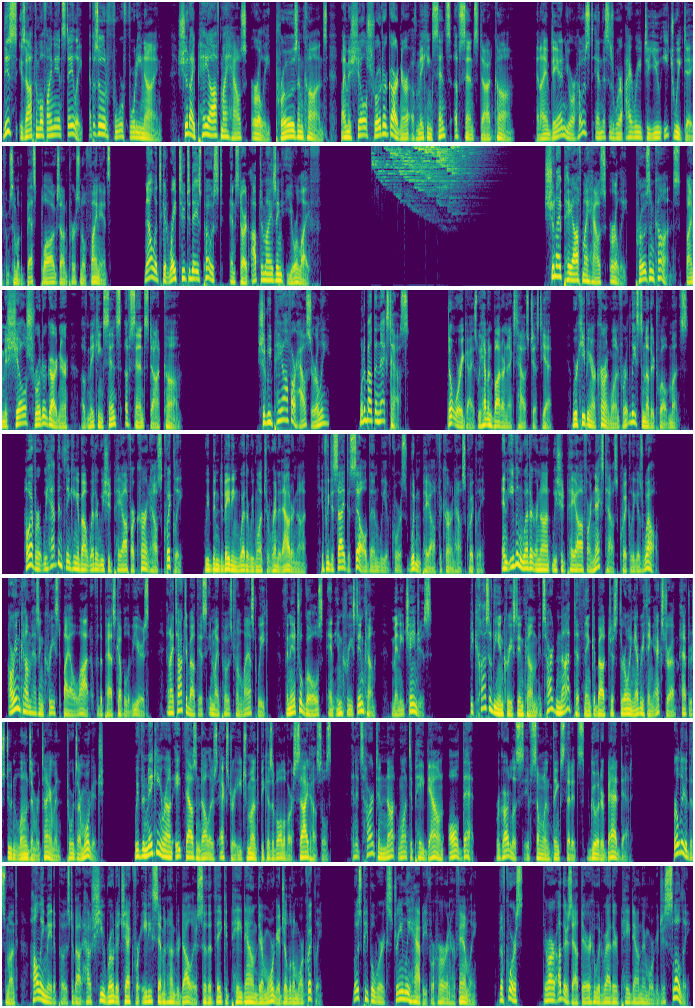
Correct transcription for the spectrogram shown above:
This is Optimal Finance Daily, episode 449. Should I Pay Off My House Early? Pros and Cons by Michelle Schroeder Gardner of MakingSenseOfCents.com. And I am Dan, your host, and this is where I read to you each weekday from some of the best blogs on personal finance. Now let's get right to today's post and start optimizing your life. Should I Pay Off My House Early? Pros and Cons by Michelle Schroeder Gardner of MakingSenseOfCents.com. Should we pay off our house early? What about the next house? Don't worry, guys, we haven't bought our next house just yet. We're keeping our current one for at least another 12 months. However, we have been thinking about whether we should pay off our current house quickly. We've been debating whether we want to rent it out or not. If we decide to sell, then we, of course, wouldn't pay off the current house quickly and even whether or not we should pay off our next house quickly as well. Our income has increased by a lot over the past couple of years, and I talked about this in my post from last week Financial Goals and Increased Income Many Changes. Because of the increased income, it's hard not to think about just throwing everything extra after student loans and retirement towards our mortgage. We've been making around $8,000 extra each month because of all of our side hustles, and it's hard to not want to pay down all debt regardless if someone thinks that it's good or bad debt. Earlier this month, Holly made a post about how she wrote a check for $8,700 so that they could pay down their mortgage a little more quickly. Most people were extremely happy for her and her family. But of course, there are others out there who would rather pay down their mortgages slowly.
